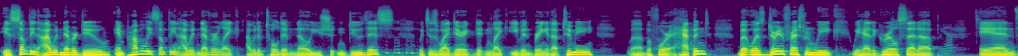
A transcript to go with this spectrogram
is something that I would never do, and probably something I would never like. I would have told him, "No, you shouldn't do this," which is why Derek didn't like even bring it up to me uh, before it happened. But was during freshman week, we had a grill set up Yep. And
